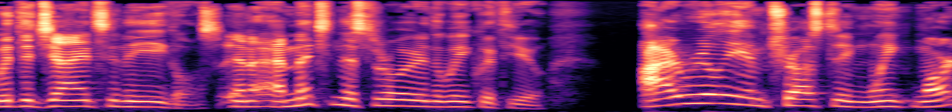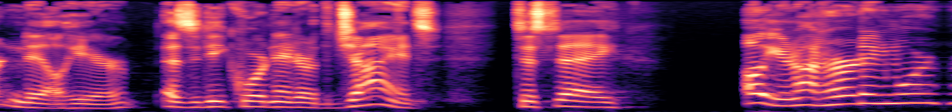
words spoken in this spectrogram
with the Giants and the Eagles. And I mentioned this earlier in the week with you. I really am trusting Wink Martindale here as the D coordinator of the Giants to say, oh, you're not hurt anymore?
